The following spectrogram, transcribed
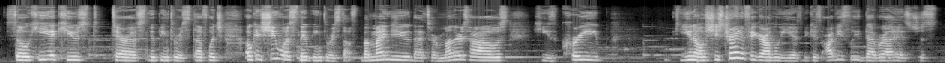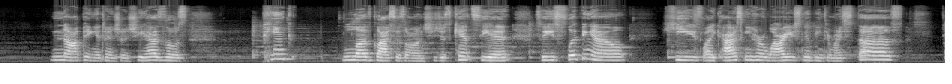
So he accused Tara of snooping through his stuff, which, okay, she was snooping through his stuff. But mind you, that's her mother's house. He's a creep. You know, she's trying to figure out who he is because obviously Deborah is just not paying attention. She has those pink love glasses on. She just can't see it. So he's flipping out. He's like asking her, Why are you snooping through my stuff?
